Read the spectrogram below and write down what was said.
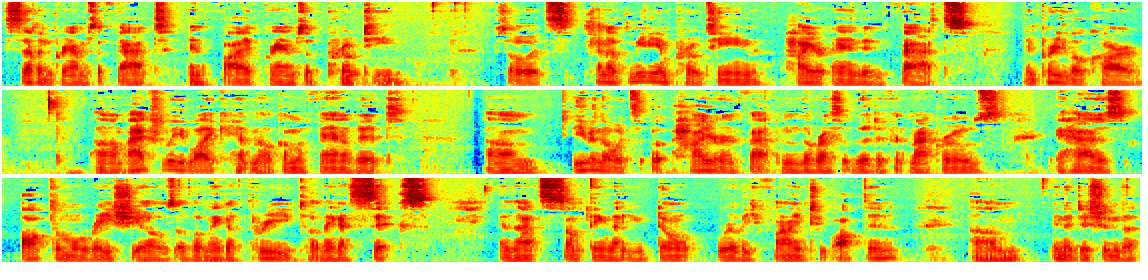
7 grams of fat, and 5 grams of protein. So it's kind of medium protein, higher end in fats, and pretty low carb. Um, I actually like hemp milk. I'm a fan of it. Um, even though it's higher in fat than the rest of the different macros, it has optimal ratios of omega 3 to omega 6. And that's something that you don't really find too often. Um, in addition to,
